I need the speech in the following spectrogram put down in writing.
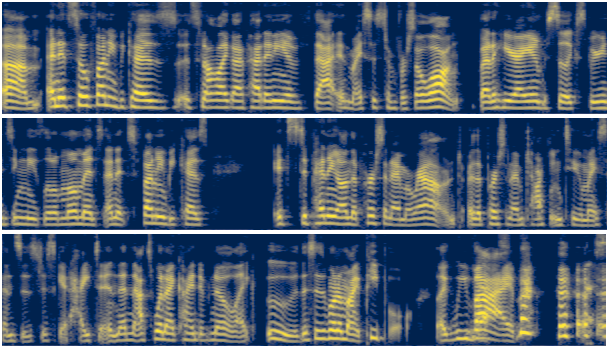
um and it's so funny because it's not like i've had any of that in my system for so long but here i am still experiencing these little moments and it's funny because it's depending on the person I'm around or the person I'm talking to, my senses just get heightened. And that's when I kind of know, like, ooh, this is one of my people. Like, we vibe. Yes. yes.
